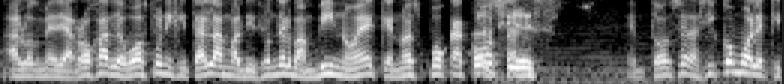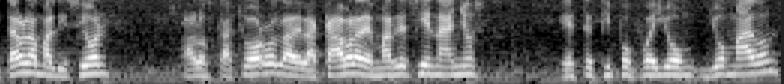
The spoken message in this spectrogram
a los Mediarrojas de Boston y quitar la maldición del bambino, ¿eh? que no es poca cosa. Así es. Entonces, así como le quitaron la maldición a los cachorros, la de la cabra de más de 100 años, este tipo fue Joe, Joe Maddon,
